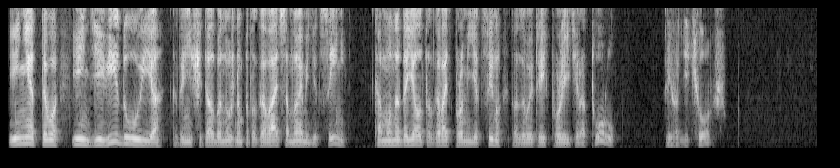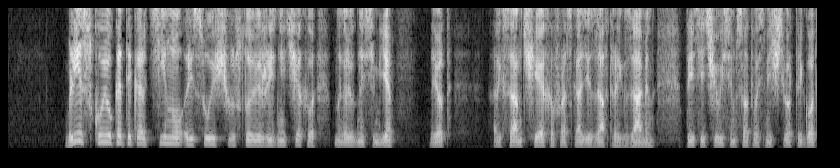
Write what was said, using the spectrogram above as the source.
и нет того индивидууя, который не считал бы нужным потолковать со мной о медицине. Кому надоело толковать про медицину, тот заводит речь про литературу. Ревет детеныш. Близкую к этой картину, рисующую условия жизни Чехова в многолюдной семье, дает Александр Чехов в рассказе «Завтра экзамен», 1884 год,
